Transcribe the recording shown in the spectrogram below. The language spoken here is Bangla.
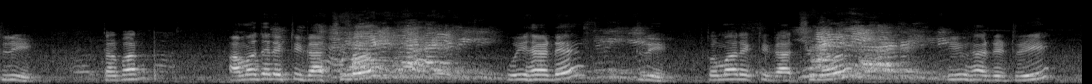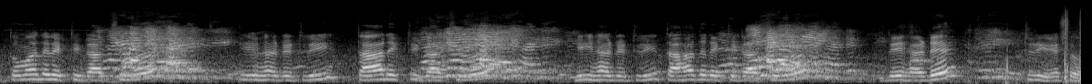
ট্রি তারপর আমাদের একটি গাছ ছিল উই হ্যাড এ ট্রি তোমার একটি গাছ ছিল। ইউ হ্যাড এ ট্রি তোমাদের একটি গাছ ছিল। ইউ হ্যাড এ ট্রি তার একটি গাছ ছিল। হি হ্যাড এ ট্রি তাহাদের একটি গাছ ছিল। দে হ্যাড এ ট্রি এসো।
